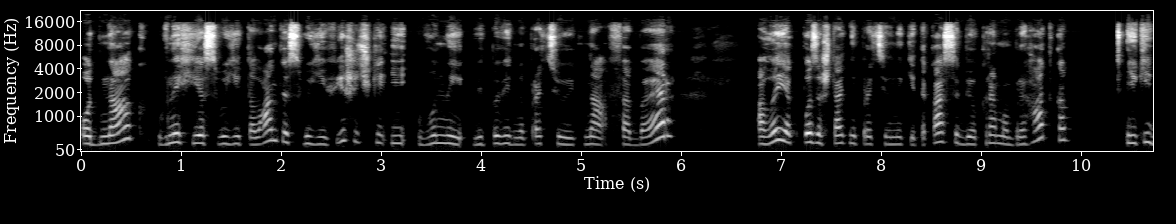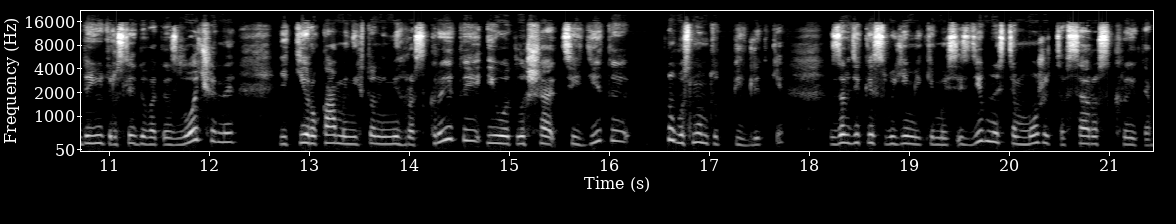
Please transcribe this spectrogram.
Однак в них є свої таланти, свої фішечки, і вони відповідно працюють на ФБР, але як позаштатні працівники. Така собі окрема бригадка які дають розслідувати злочини, які роками ніхто не міг розкрити, і от лише ці діти ну, в основному тут підлітки, завдяки своїм якимось здібностям можуть це все розкрити.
